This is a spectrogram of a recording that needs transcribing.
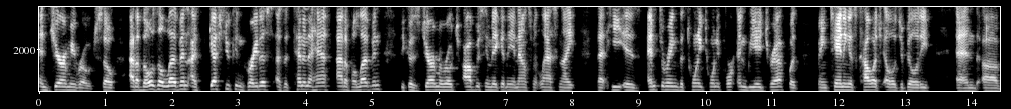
and Jeremy Roach. So out of those 11, I guess you can grade us as a 10.5 out of 11 because Jeremy Roach obviously making the announcement last night that he is entering the 2024 NBA draft, but maintaining his college eligibility and uh,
